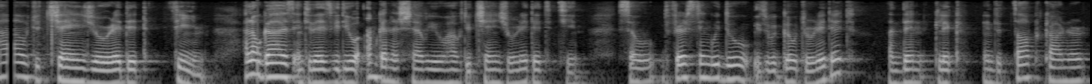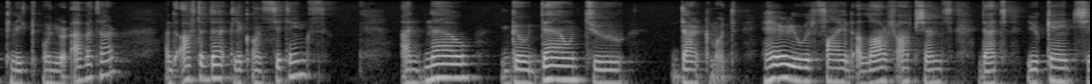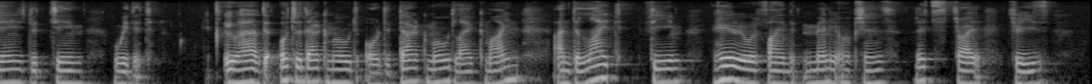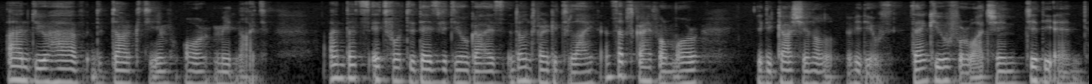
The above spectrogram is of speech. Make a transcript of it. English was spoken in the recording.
how to change your reddit theme. Hello guys in today's video i'm gonna show you how to change your reddit theme. So the first thing we do is we go to reddit and then click in the top corner click on your avatar and after that click on settings. And now go down to dark mode. Here you will find a lot of options that you can't change the theme with it. You have the auto dark mode or the dark mode like mine and the light theme. Here you will find many options. Let's try trees. And you have the dark theme or midnight. And that's it for today's video guys. Don't forget to like and subscribe for more educational videos thank you for watching. To the end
